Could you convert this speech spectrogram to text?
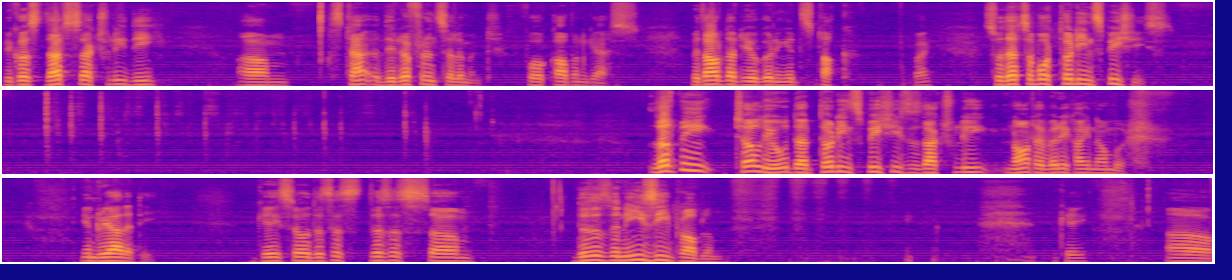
because that's actually the um, the reference element for carbon gas. Without that you're going to get stuck right? So that's about 13 species. Let me tell you that 13 species is actually not a very high number in reality. Okay so this is this is um, this is an easy problem. Okay uh,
